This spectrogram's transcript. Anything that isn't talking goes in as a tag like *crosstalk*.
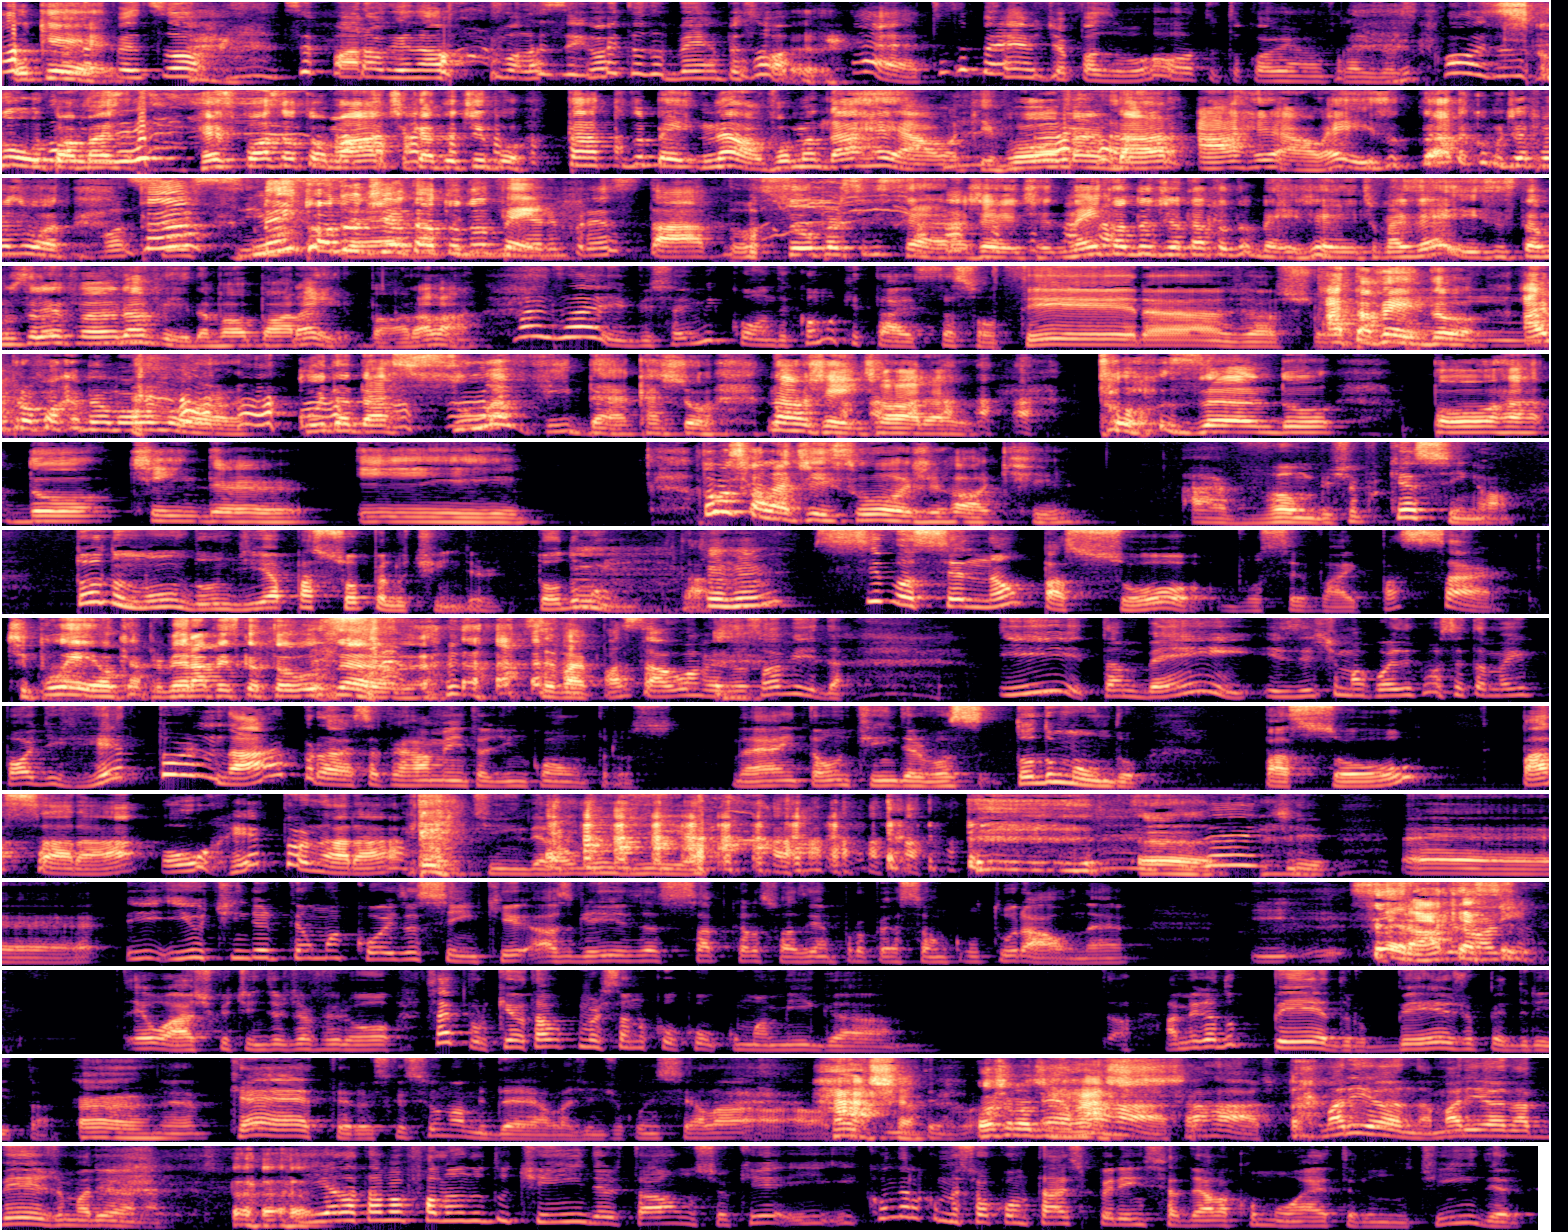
O quê? *laughs* Pensou? Você para alguém na rua e fala assim: Oi, tudo bem? A pessoa fala: É, tudo bem, um dia após o outro, tô correndo atrás das coisas. Desculpa, mas resposta automática do tipo, tá, tudo bem. Não, vou mandar a real aqui. Vou mandar a real. É isso, nada como um dia após o outro. Você Tá, sincero, nem todo dia tá tudo bem. emprestado. Super sincera, gente. Nem todo dia tá tudo bem, gente. Mas é isso, estamos levando a vida. Bora aí, bora lá. Mas aí, bicho, aí me conta, como que tá? Você tá solteira? Já achou? Ah, tá vendo? Aí provoca meu mau humor. Cuida da sua vida, cachorro. Não, gente, olha. Tô usando porra do Tinder e. Vamos falar disso hoje, Rock? Ah, vamos, bicho, porque assim, ó. Todo mundo um dia passou pelo Tinder. Todo mundo, tá? Uhum. Se você não passou, você vai passar. Tipo eu, que é a primeira vez que eu tô usando. *laughs* Você vai passar alguma vez na sua vida. E também existe uma coisa que você também pode retornar para essa ferramenta de encontros, né? Então o Tinder, você, todo mundo passou, passará ou retornará ao Tinder algum *laughs* dia. *laughs* Gente, é, e, e o Tinder tem uma coisa assim, que as gays já sabem que elas fazem apropriação cultural, né? E, Será que é assim? acho- eu acho que o Tinder já virou. Sabe por quê? Eu tava conversando com, com- com uma amiga. Amiga do Pedro, beijo Pedrita. Ah. né? Que é hétero, eu esqueci o nome dela, gente. Eu conheci ela há Racha. Vamos chamar de é, Racha. racha, racha. Mariana, Mariana, beijo, Mariana. e ela tava falando do Tinder e tal, não sei o quê. E, e quando ela começou a contar a experiência dela como hétero no Tinder,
